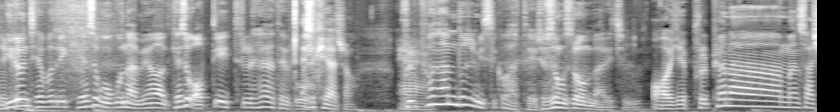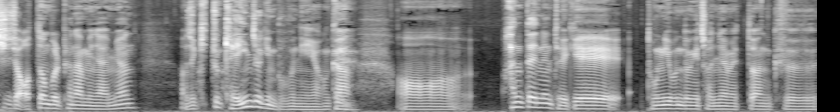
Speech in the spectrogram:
이런 제보들이 계속 오고 나면 계속 업데이트를 해야 되고 계속 해야죠. 예. 불편함도 좀 있을 것 같아요. 죄송스러운 말이지만. 어, 이제 불편함은 사실 이제 어떤 불편함이냐면 어, 좀 개인적인 부분이에요. 그러니까 네. 어 한때는 되게 독립운동에 전념했던 그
